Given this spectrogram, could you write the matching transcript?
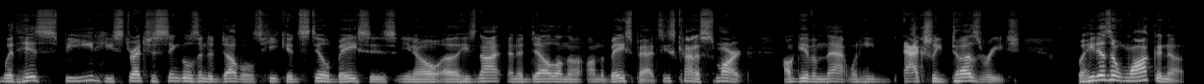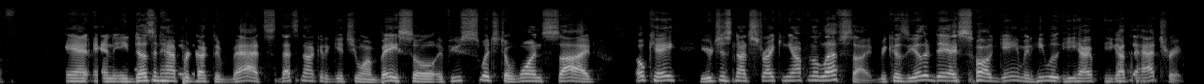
with his speed, he stretches singles into doubles. He could steal bases. You know, uh, he's not an Adell on the on the base pads. He's kind of smart. I'll give him that when he actually does reach, but he doesn't walk enough. And, and he doesn't have productive bats. That's not going to get you on base. So if you switch to one side, okay, you're just not striking out from the left side because the other day I saw a game and he was he had he got the hat trick.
